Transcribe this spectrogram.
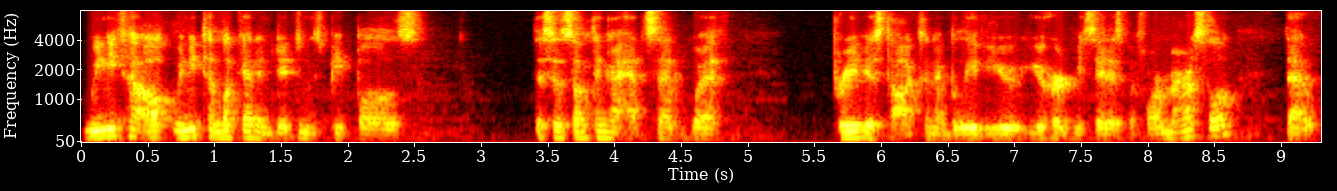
we need to we need to look at Indigenous peoples. This is something I had said with previous talks, and I believe you you heard me say this before, Marisol, that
